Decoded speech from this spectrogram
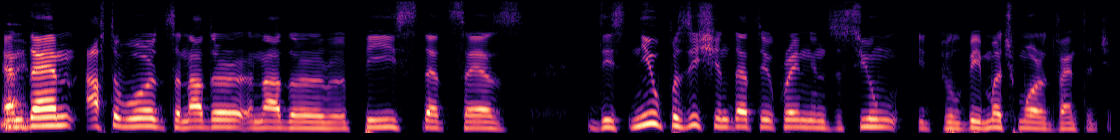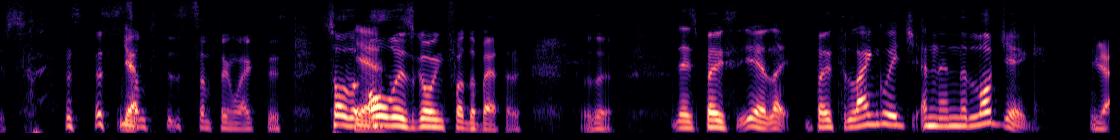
and then afterwards another another piece that says this new position that the Ukrainians assume it will be much more advantageous, something, something like this. So Yeah. always going for the better, for the there's both yeah, like both the language and then the logic. yeah,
